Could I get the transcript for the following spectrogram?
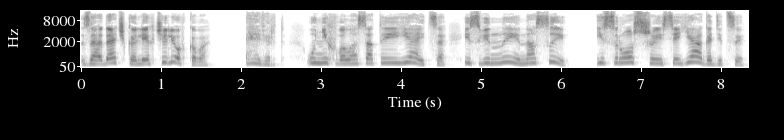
Задачка легче легкого. Эверт, у них волосатые яйца и свиные носы, и сросшиеся ягодицы.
